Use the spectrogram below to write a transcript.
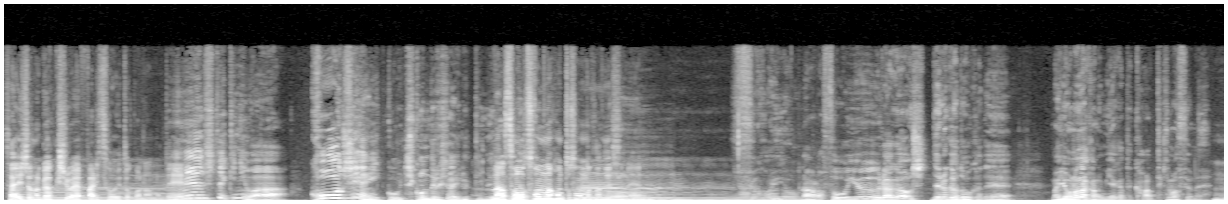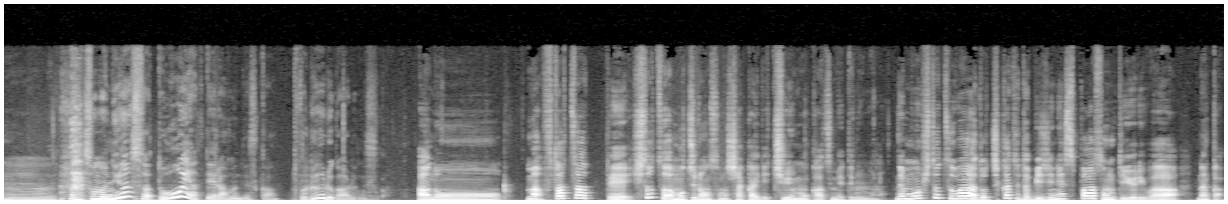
最初の学習はやっぱりそういうとこなのイでメージ的には広辞苑1個打ち込んでる人がいるってイメージまあそそんなな本当そんな感じですね。すごいよ。だからそういう裏側を知ってるかどうかで、まあ、世の中の見え方変わってきますよね。そのニュースはどうやって選ぶんですか？ルールがあるんですか？あのーまあ2つあって1つはもちろんその社会で注目を集めてるもの、でもう1つはどっちかというとビジネスパーソンっていうよりはなんか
